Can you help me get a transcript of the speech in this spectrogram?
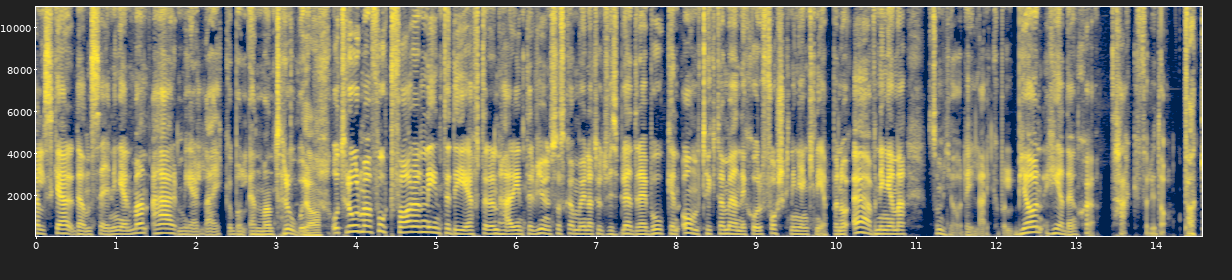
älskar den sägningen. Man är mer likable än man tror. Ja. Och tror man fortfarande inte det efter den här intervjun så ska man ju naturligtvis bläddra i boken Omtyckta människor, forskningen, knepen och övningarna som gör dig likable. Björn Hedensjö, tack för idag. Tack.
